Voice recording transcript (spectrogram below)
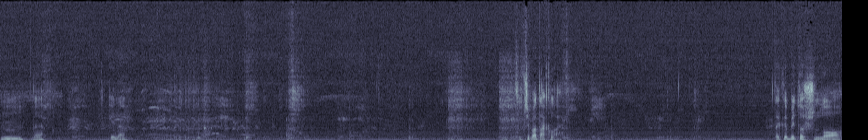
Hmm, ne. Taky ne. Co třeba takhle? Tak by to šlo,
